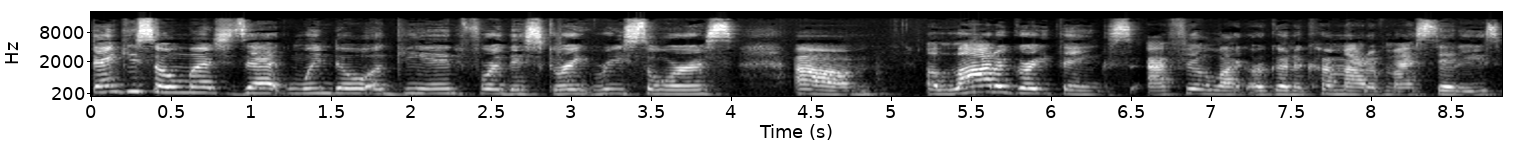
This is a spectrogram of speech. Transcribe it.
thank you so much, Zach Windahl, again for this great resource. Um, a lot of great things I feel like are going to come out of my studies.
